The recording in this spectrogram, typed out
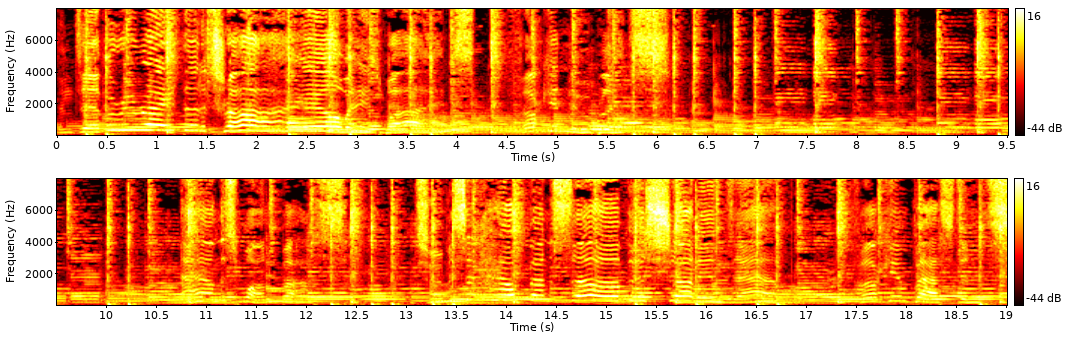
and every raid that I try always wipes fucking new blitz. Bus, two percent help and the service shutting down. Fucking bastards.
